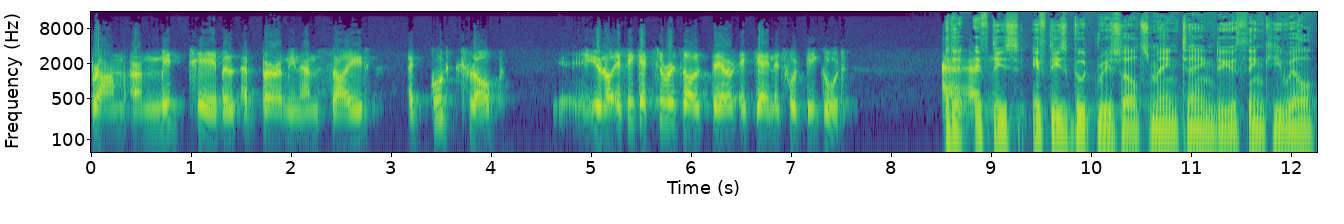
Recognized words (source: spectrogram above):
Brom are mid-table, a Birmingham side, a good club. You know, if he gets a result there again, it would be good. But i- if these if these good results maintain, do you think he will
